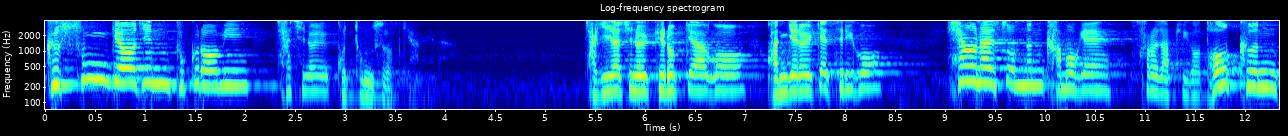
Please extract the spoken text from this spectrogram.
그 숨겨진 부끄러움이 자신을 고통스럽게 합니다. 자기 자신을 괴롭게 하고 관계를 깨뜨리고 헤어날 수 없는 감옥에 사로잡히고 더 큰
